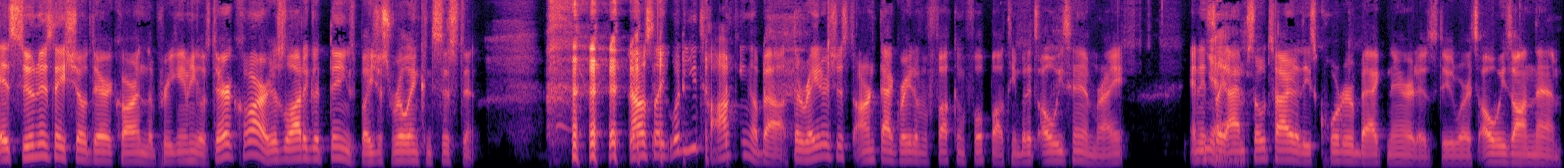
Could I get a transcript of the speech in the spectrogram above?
As soon as they showed Derek Carr in the pregame, he goes, Derek Carr, there's a lot of good things, but he's just real inconsistent. I was like, what are you talking about? The Raiders just aren't that great of a fucking football team, but it's always him, right? And it's yeah. like, I'm so tired of these quarterback narratives, dude, where it's always on them.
